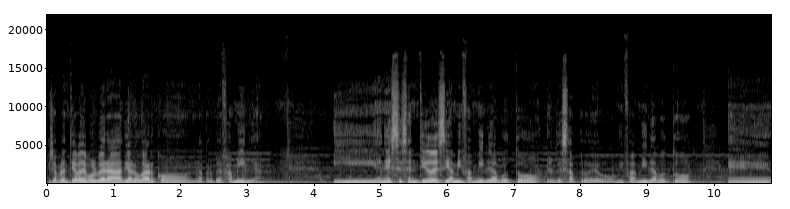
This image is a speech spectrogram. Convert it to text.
Ella planteaba de volver a dialogar con la propia familia. Y en ese sentido decía, mi familia votó el desapruebo, mi familia votó eh,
